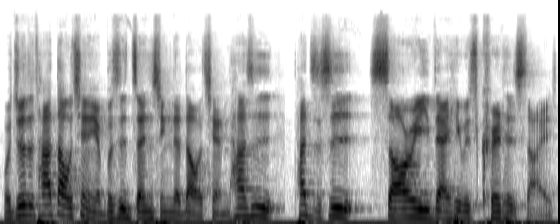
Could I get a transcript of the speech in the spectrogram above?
我觉得他道歉也不是真心的道歉，他是他只是 sorry that he was criticized，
